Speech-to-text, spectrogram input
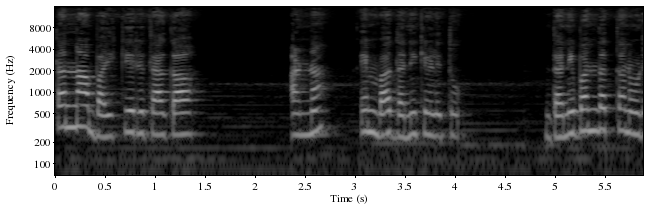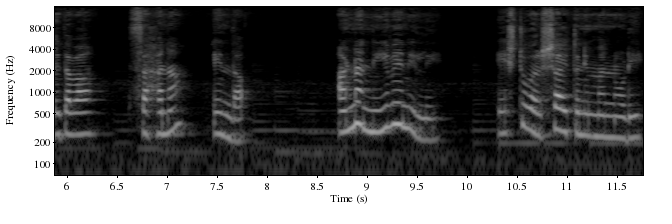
ತನ್ನ ಬೈಕೇರಿದಾಗ, ಅಣ್ಣ ಎಂಬ ದನಿ ಕೇಳಿತು. ದನಿ ಬಂದತ್ತ ನೋಡಿದವ, ಸಹನ ಎಂದ. ಅಣ್ಣ, ನೀವೇನಿಲ್ಲಿ? ಎಷ್ಟು ವರ್ಷ ಆಯಿತು ನಿಮ್ಮನ್ನು ನೋಡಿ?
